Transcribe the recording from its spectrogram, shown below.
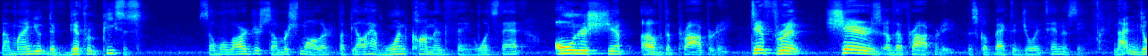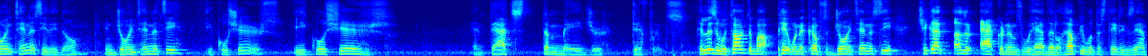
Now, mind you, they're different pieces. Some are larger, some are smaller, but they all have one common thing. What's that? Ownership of the property. Different shares of the property. Let's go back to joint tenancy. Not in joint tenancy, they don't. In joint tenancy, equal shares. Equal shares. And that's the major difference. Hey, listen, we talked about PITT when it comes to joint tenancy. Check out other acronyms we have that'll help you with the state exam.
